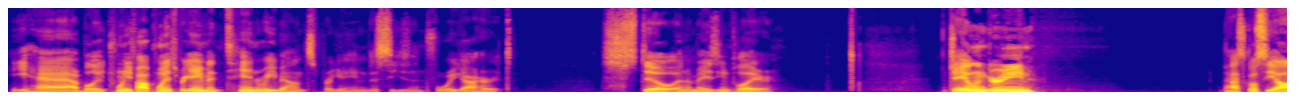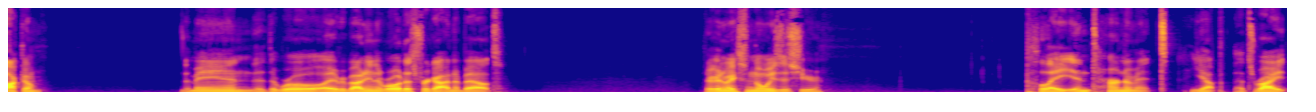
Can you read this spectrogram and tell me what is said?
He had, I believe, 25 points per game and 10 rebounds per game this season before he got hurt. Still an amazing player. Jalen Green, Pascal Siakam, the man that the world, everybody in the world has forgotten about. They're gonna make some noise this year. Play in tournament. Yep, that's right.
